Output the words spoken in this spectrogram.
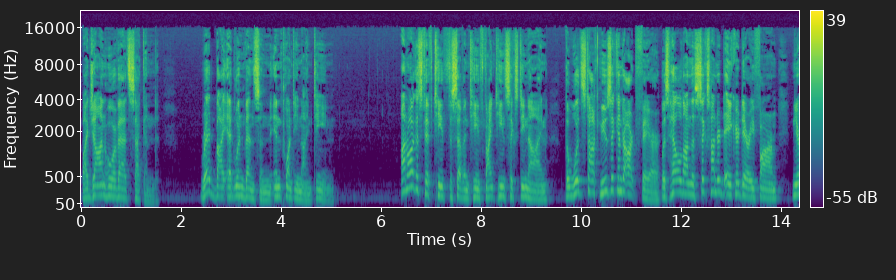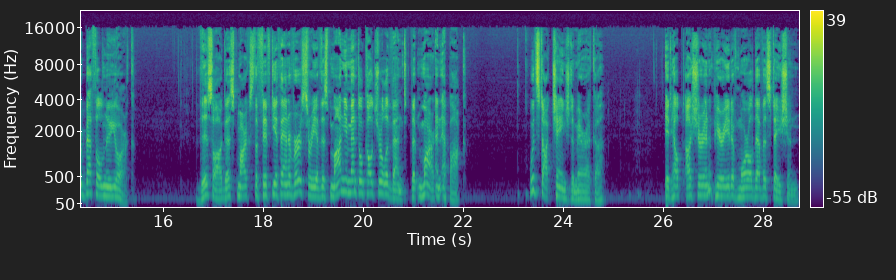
By John Horvat II. Read by Edwin Benson in 2019. On August 15th to 17th, 1969, the Woodstock Music and Art Fair was held on the 600 acre dairy farm near Bethel, New York. This August marks the 50th anniversary of this monumental cultural event that marked an epoch. Woodstock changed America. It helped usher in a period of moral devastation.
